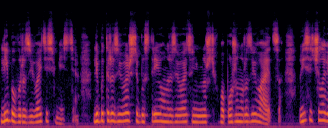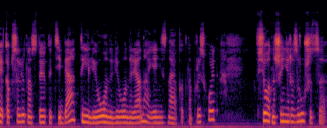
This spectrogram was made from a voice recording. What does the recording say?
Либо вы развиваетесь вместе, либо ты развиваешься быстрее, он развивается немножечко попозже, но развивается. Но если человек абсолютно отстает от тебя, ты или он, или он, или она, я не знаю, как это происходит, все, отношения разрушатся.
